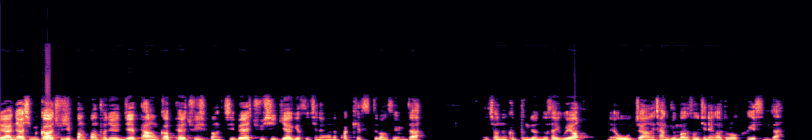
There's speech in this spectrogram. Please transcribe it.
예, 안녕하십니까. 주식빵빵 터지는 집, 다음 카페 주식빵집의 주식 이야기에서 진행하는 팟캐스트 방송입니다. 네, 저는 급등전도사이고요. 네, 오후장 장중방송 진행하도록 하겠습니다.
